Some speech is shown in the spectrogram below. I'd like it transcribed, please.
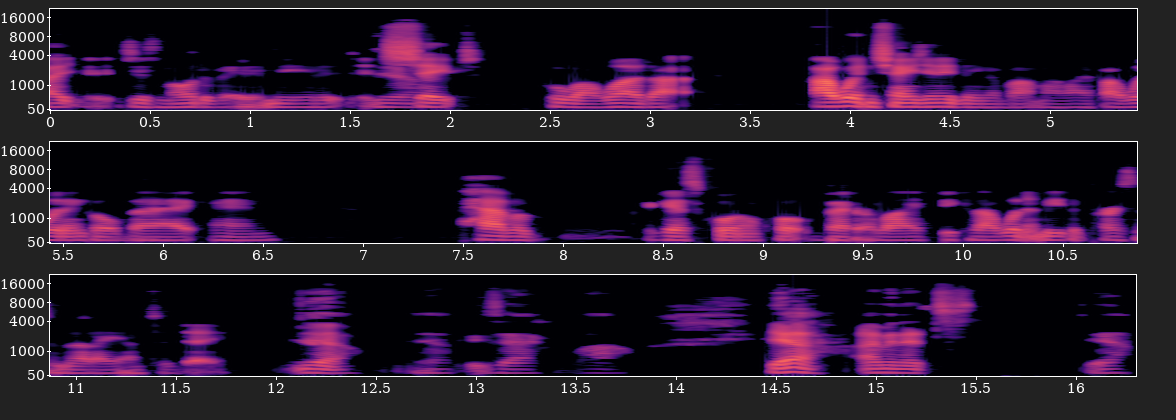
I, it just motivated me and it, it yeah. shaped who I was. I I wouldn't change anything about my life. I wouldn't go back and have a, I guess, quote unquote, better life because I wouldn't be the person that I am today. Yeah, yeah, exactly. Wow. Yeah, I mean, it's, yeah,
